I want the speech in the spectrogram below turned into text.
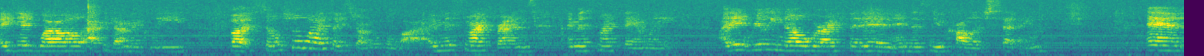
I did well academically, but social-wise, I struggled a lot. I missed my friends. I missed my family. I didn't really know where I fit in in this new college setting. And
